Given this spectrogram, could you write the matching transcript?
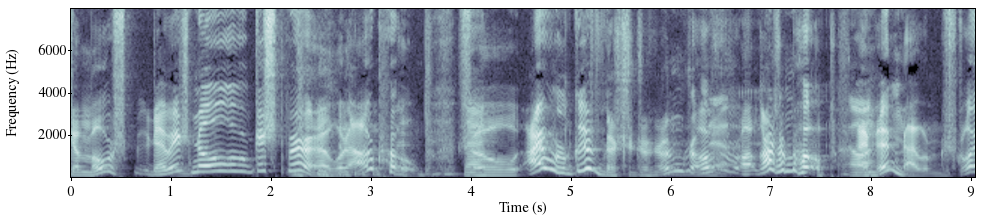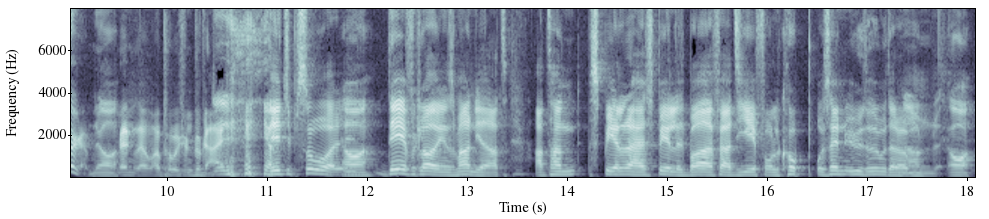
the most there is no despair without hope. So I will give the citizens of Gotham hope, and then I will destroy them. Ja. Then they are person to die. Det är typ så, Ja. det är förklaringen som han gör. Att, att han spelar det här spelet bara för att ge folk hopp och sen utrota dem. Ja.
